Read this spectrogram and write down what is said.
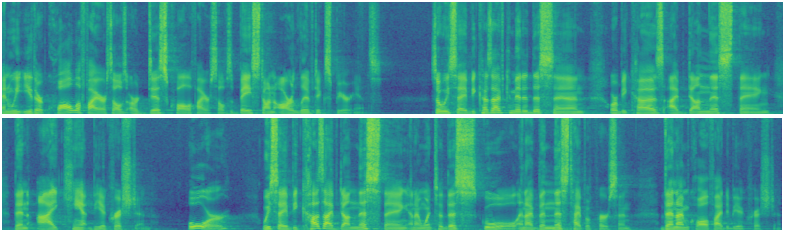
and we either qualify ourselves or disqualify ourselves based on our lived experience. So we say, because I've committed this sin or because I've done this thing, then I can't be a Christian. Or we say, because I've done this thing and I went to this school and I've been this type of person, then I'm qualified to be a Christian.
